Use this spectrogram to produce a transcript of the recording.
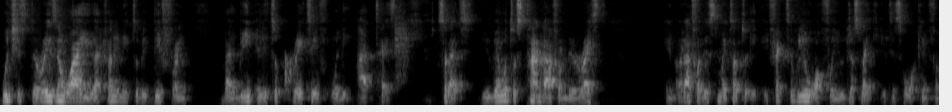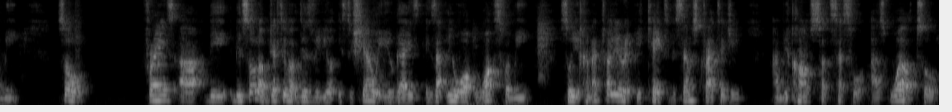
which is the reason why you actually need to be different by being a little creative with the ad test so that you'll be able to stand out from the rest in order for this method to effectively work for you just like it is working for me. So friends, uh, the, the sole objective of this video is to share with you guys exactly what works for me so you can actually replicate the same strategy and become successful as well too.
